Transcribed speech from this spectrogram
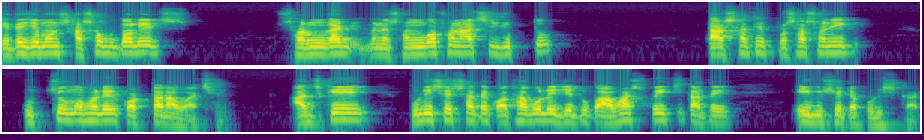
এতে যেমন শাসক দলের মানে সংগঠন আছে যুক্ত, তার সাথে প্রশাসনিক উচ্চ মহলের কর্তারাও আছেন। আজকে পুলিশের সাথে কথা বলে যেটুকু আভাস পেয়েছি, তাতে এই বিষয়টা পরিষ্কার।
